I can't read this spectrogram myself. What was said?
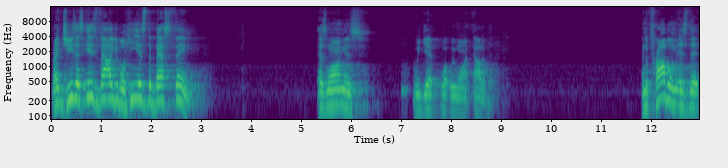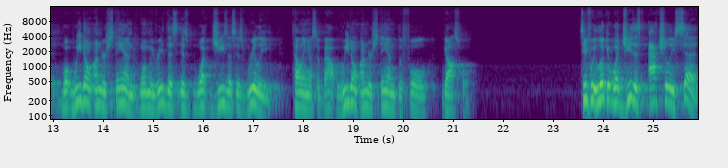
Right? Jesus is valuable. He is the best thing. As long as we get what we want out of it. And the problem is that what we don't understand when we read this is what Jesus is really telling us about. We don't understand the full gospel. See, if we look at what Jesus actually said,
